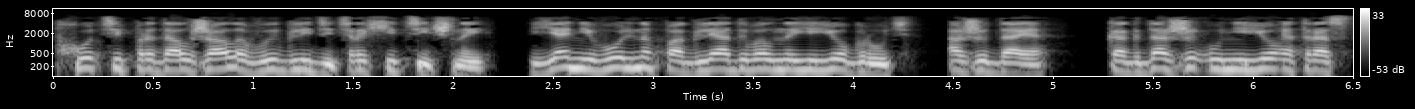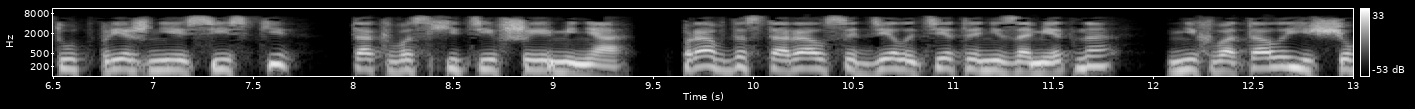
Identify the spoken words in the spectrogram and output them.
хоть и продолжала выглядеть рахитичной. Я невольно поглядывал на ее грудь, ожидая, когда же у нее отрастут прежние сиськи, так восхитившие меня. Правда старался делать это незаметно, не хватало еще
